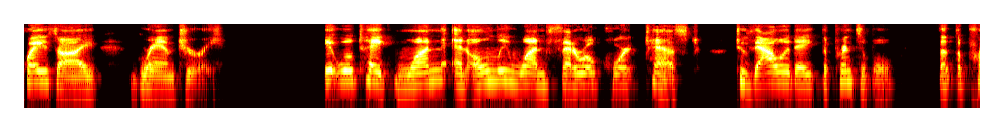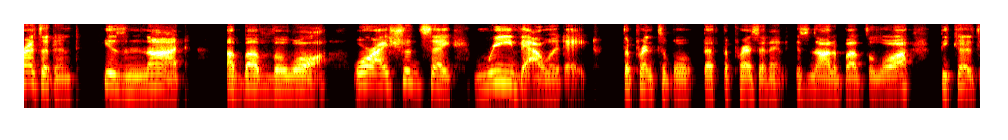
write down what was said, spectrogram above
quasi grand jury. It will take one and only one federal court test to validate the principle that the president is not above the law, or I should say, revalidate the principle that the president is not above the law, because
